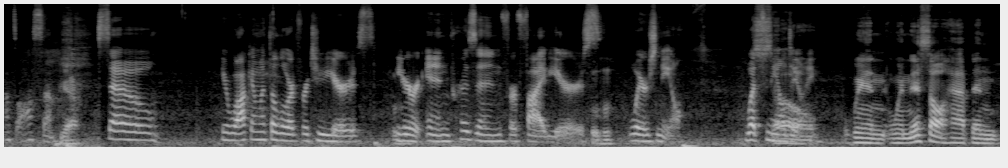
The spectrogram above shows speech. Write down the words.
That's awesome. yeah So you're walking with the Lord for two years. You're in prison for five years. Mhm. Where's Neal? What's Neal doing? When when this all happened,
